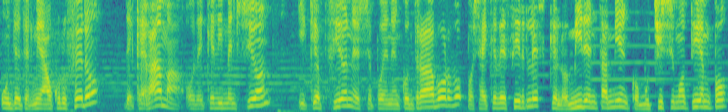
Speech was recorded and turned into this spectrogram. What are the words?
un determinado crucero, de qué gama o de qué dimensión y qué opciones se pueden encontrar a bordo, pues hay que decirles que lo miren también con muchísimo tiempo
